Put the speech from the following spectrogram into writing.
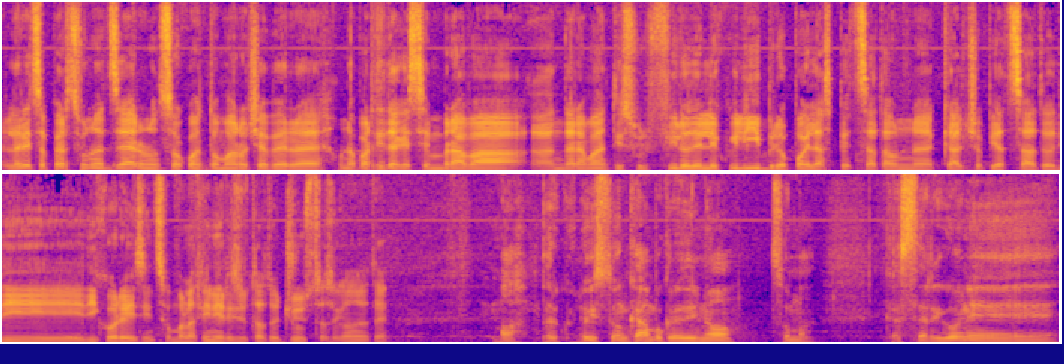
l'Arezzo ha perso 1-0, non so quanto amaro c'è per una partita che sembrava andare avanti sul filo dell'equilibrio, poi l'ha spezzata un calcio piazzato di, di, Coresi, insomma alla fine il risultato giusto secondo te? Ma per quello visto in campo credo di no, insomma Castelrigone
